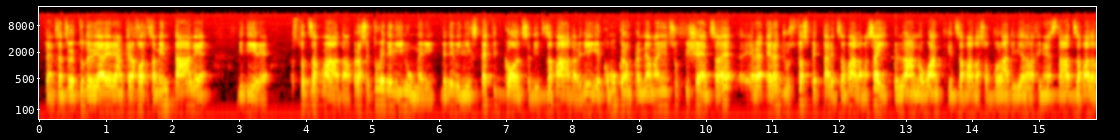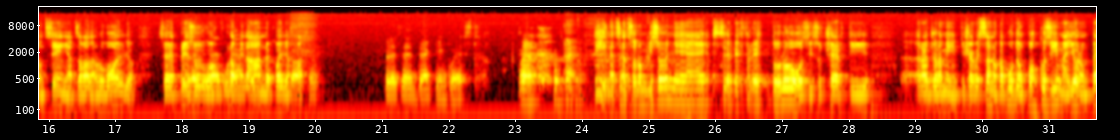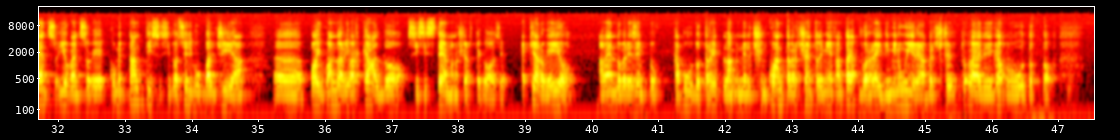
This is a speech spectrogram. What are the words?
cioè nel senso che tu devi avere anche la forza mentale di dire sto Zapata, però se tu vedevi i numeri, vedevi gli expected goals di Zapata, vedevi che comunque non prendeva mai in insufficienza, eh, era, era giusto aspettare Zapata, ma sai quell'anno quanti Zapata sono volati via dalla finestra, ah Zapata non segna, Zapata non lo voglio, se l'è preso qualcuno a Presente metà anno e poi gli ha fatto... Presente anche in questo. Ecco. Sì, nel senso non bisogna essere frettolosi su certi ragionamenti, cioè quest'anno Caputo è un po' così, ma io non penso, io penso che come tante situazioni di pubalgia, eh, poi quando arriva il caldo si sistemano certe cose. È chiaro che io, avendo per esempio Caputo tre- la- nel 50% dei miei fantacalci, vorrei diminuire la percentuale di Caputo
